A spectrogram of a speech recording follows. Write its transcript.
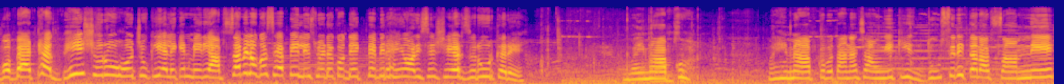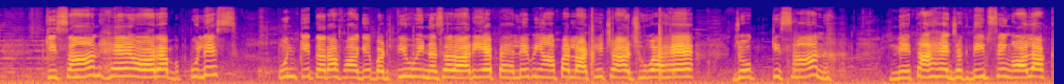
वो बैठक भी शुरू हो चुकी है, लेकिन मेरी आप सभी लोगों से अपील इस वीडियो को देखते भी रहें और इसे शेयर ज़रूर करें। वहीं मैं आपको, वहीं मैं आपको बताना चाहूँगी कि दूसरी तरफ़ सामने किसान हैं और अब पुलिस उनकी तरफ़ आगे बढ़ती हुई नज़र आ रही है। पहले भी यहाँ पर लाठीचार्ज हुआ है, जो किसान नेता हैं जगदीप सिंह औलख।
